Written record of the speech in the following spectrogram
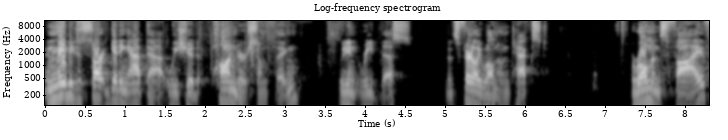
And maybe to start getting at that, we should ponder something. We didn't read this, but it's fairly well known text. Romans 5,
